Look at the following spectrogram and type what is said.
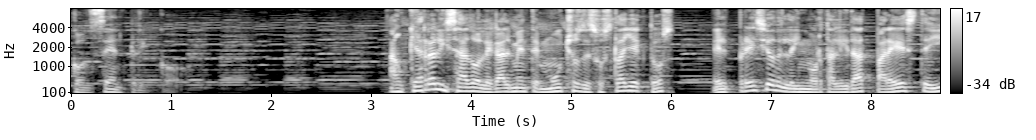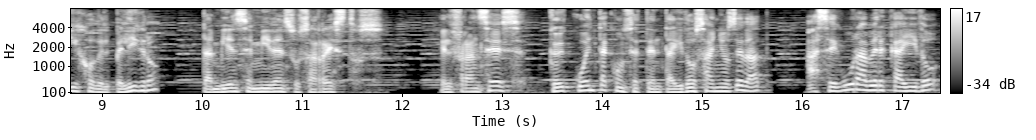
Concéntrico. Aunque ha realizado legalmente muchos de sus trayectos, el precio de la inmortalidad para este hijo del peligro también se mide en sus arrestos. El francés, que hoy cuenta con 72 años de edad, asegura haber caído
